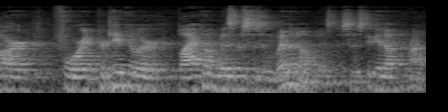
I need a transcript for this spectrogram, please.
hard for, in particular, black-owned businesses and women-owned businesses to get up and running.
